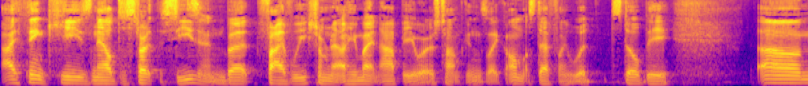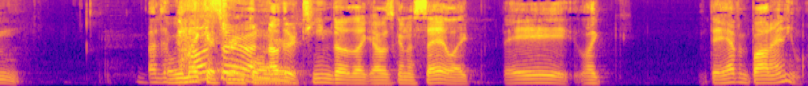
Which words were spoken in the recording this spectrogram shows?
I think he's nailed to start the season, but five weeks from now he might not be. Whereas Tomkins, like, almost definitely would still be. Um, the we might get are another team though. Like I was gonna say, like they like they haven't bought anyone.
